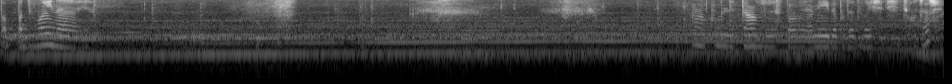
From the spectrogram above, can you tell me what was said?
Po podwójnej. O tam jest to. Ja nie idę po te 20 tysięcy chociaż.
